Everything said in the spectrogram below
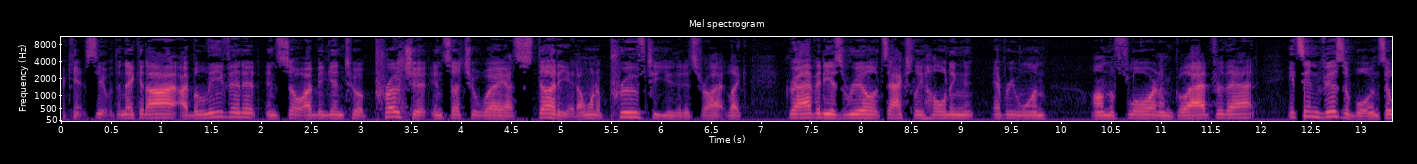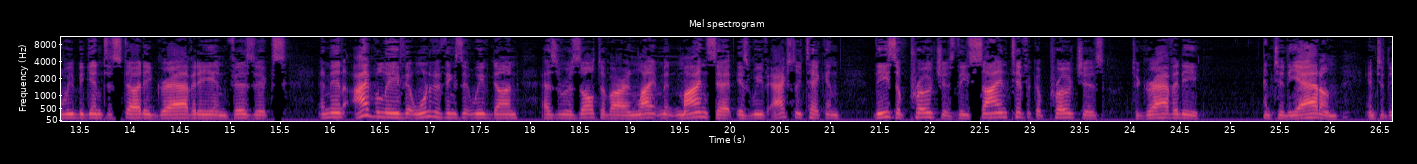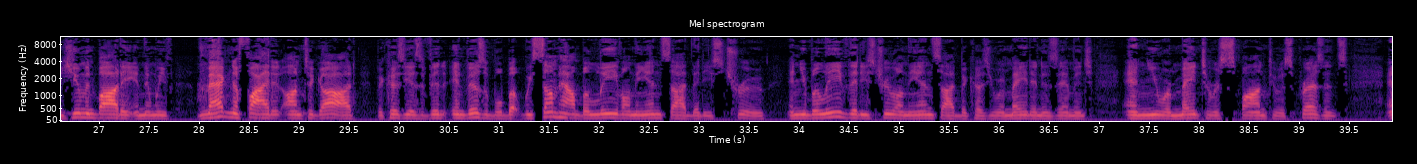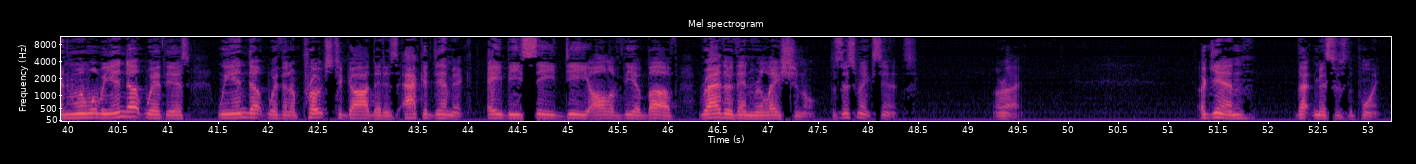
I can't see it with the naked eye. I believe in it, and so I begin to approach it in such a way. I study it. I want to prove to you that it's right. Like gravity is real, it's actually holding everyone on the floor, and I'm glad for that. It's invisible, and so we begin to study gravity and physics. And then I believe that one of the things that we've done as a result of our enlightenment mindset is we've actually taken these approaches, these scientific approaches to gravity and to the atom and to the human body, and then we've magnified it onto God because He is invisible, but we somehow believe on the inside that He's true. And you believe that He's true on the inside because you were made in His image and you were made to respond to His presence. And when what we end up with is we end up with an approach to God that is academic, A, B, C, D, all of the above, rather than relational. Does this make sense? All right. Again, that misses the point.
